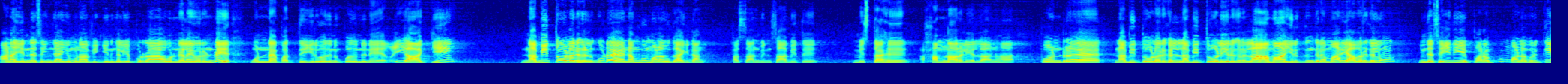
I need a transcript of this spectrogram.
ஆனால் என்ன செஞ்சாங்க முனாஃபிக்கின்கள்? எப்படா ஒரு நிலை வரும்னு ஒன்றை பத்து இருபது முப்பதுன்னு நிறைய ஆக்கி நபித்தோழர்கள் கூட நம்பும் அளவுக்கு ஆக்கிட்டாங்க. ஹஸ்ஸான் பின் சாபித்து மிஸ்தஹு ஹம்னார் அலி அல்லான்ஹா போன்ற நபித்தோழர்கள் நபித்தோழியர்கள் எல்லாம் ஆமாம் இருக்குங்கிற மாதிரி அவர்களும் இந்த செய்தியை பரப்பும் அளவிற்கு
